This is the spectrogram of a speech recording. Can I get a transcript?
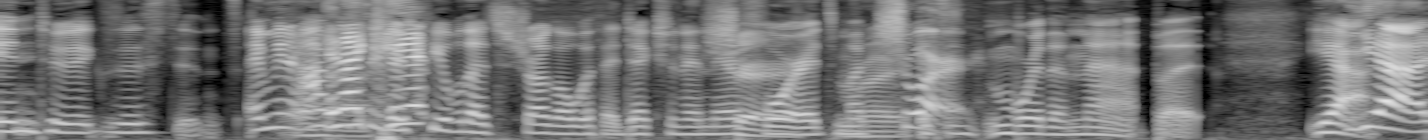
into existence. I mean, And I obviously there's can't- people that struggle with addiction, and Sure. therefore it's much Right. it's more than that. But Yeah. Yeah,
